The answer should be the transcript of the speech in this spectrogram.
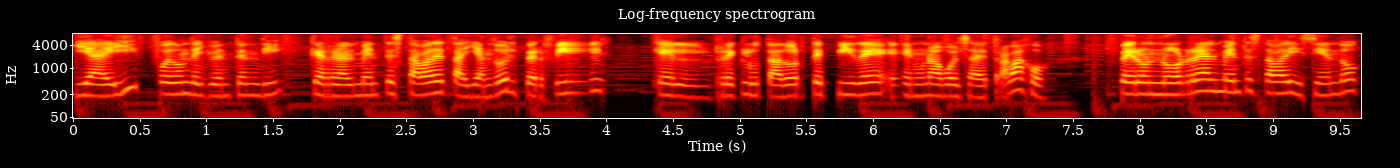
Y ahí fue donde yo entendí que realmente estaba detallando el perfil que el reclutador te pide en una bolsa de trabajo pero no realmente estaba diciendo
